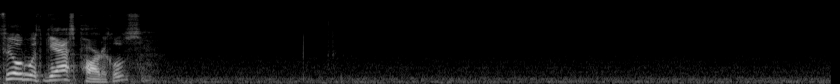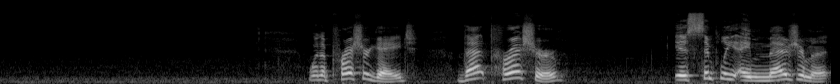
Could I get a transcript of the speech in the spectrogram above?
filled with gas particles, with a pressure gauge, that pressure is simply a measurement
